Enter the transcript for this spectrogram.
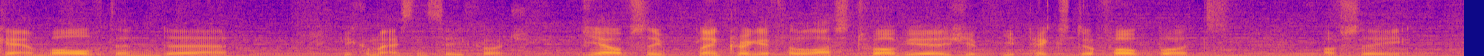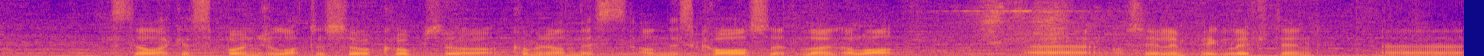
get involved and uh, become an S&C coach. Yeah, obviously playing cricket for the last 12 years, you, you pick stuff up, but obviously still like a sponge, a lot to soak up. So coming on this on this course, I learnt a lot. Uh, obviously Olympic lifting, uh,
